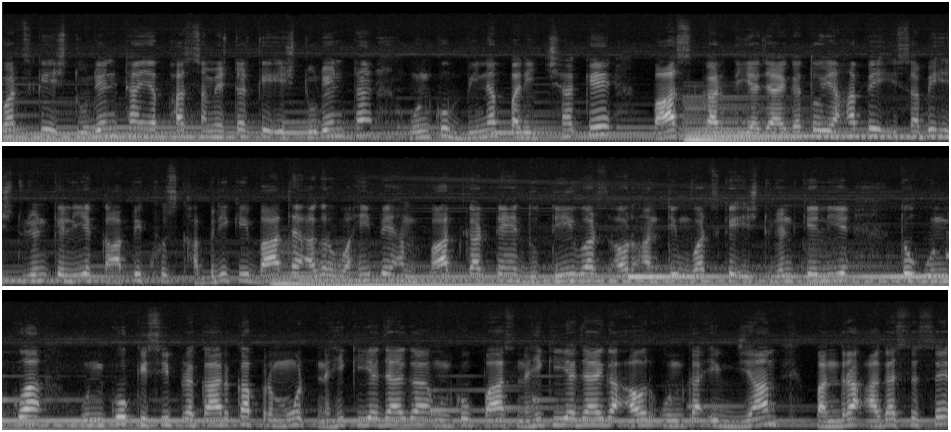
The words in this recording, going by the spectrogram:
वर्ष के स्टूडेंट हैं या फ़र्स्ट सेमेस्टर के स्टूडेंट हैं, उनको बिना परीक्षा के पास कर दिया जाएगा। तो यहाँ पे सभी स्टूडेंट के लिए काफ़ी खुशखबरी की बात है। अगर वहीं पे हम बात करते हैं द्वितीय वर्ष और अंतिम वर्ष के स्टूडेंट के लिए तो उनका उनको किसी प्रकार का प्रमोट नहीं किया जाएगा, उनको पास नहीं किया जाएगा और उनका एग्ज़ाम 15 अगस्त से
